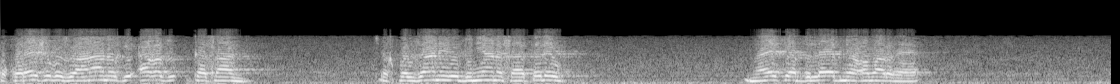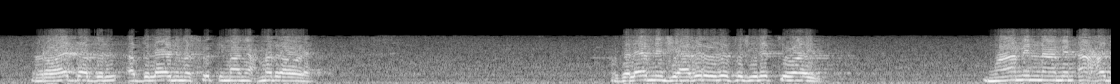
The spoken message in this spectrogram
وقريش بزوانانو کې هغه کسان چې خپل ځان د دنیا نه ساتلو نایت عبد الله ابن عمر ده روایت عبد الله ابن مسعود امام احمد راوړه عبد الله ابن جابر رضی الله فضیلت کې وایي ما منا من احد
